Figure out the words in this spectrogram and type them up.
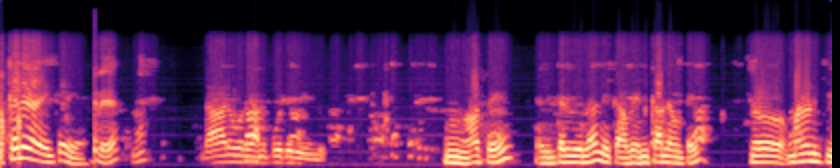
ఇక్కడే? ఇక్కడే. దాడి కూడా చనిపోతే చేయండి ఓకే. ఇంటర్వ్యూలో నీకు అవి వెనకాలే ఉంటాయి. మనకి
